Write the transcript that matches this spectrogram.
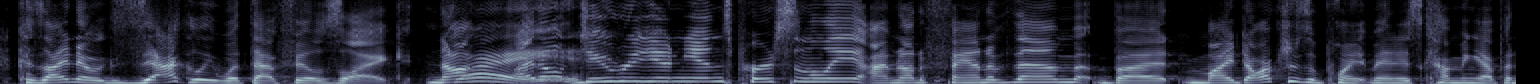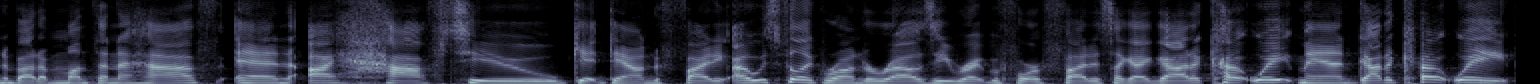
because I know exactly what that feels like. Not, I don't do reunions personally. I'm not a fan of them, but my doctor's appointment is coming up in about a month and a half, and I have to get down to fighting. I always feel like Ronda Rousey right before a fight. It's like I gotta cut weight, man. Gotta cut weight.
